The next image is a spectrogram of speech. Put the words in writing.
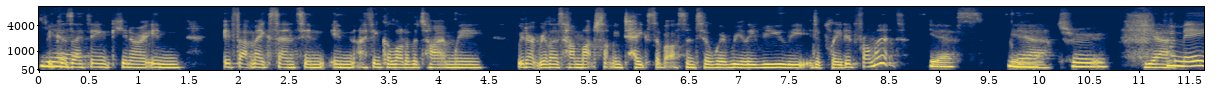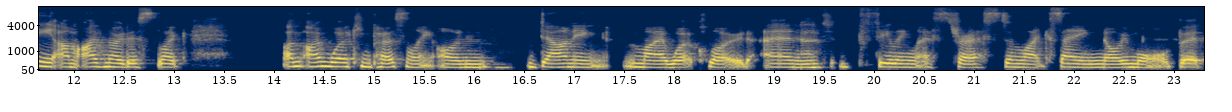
Because yeah. I think, you know, in if that makes sense, in in I think a lot of the time we we don't realize how much something takes of us until we're really, really depleted from it. Yes. Yeah, yeah. true. Yeah. For me, um, I've noticed like I'm I'm working personally on mm. downing my workload and yeah. feeling less stressed and like saying no more. But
